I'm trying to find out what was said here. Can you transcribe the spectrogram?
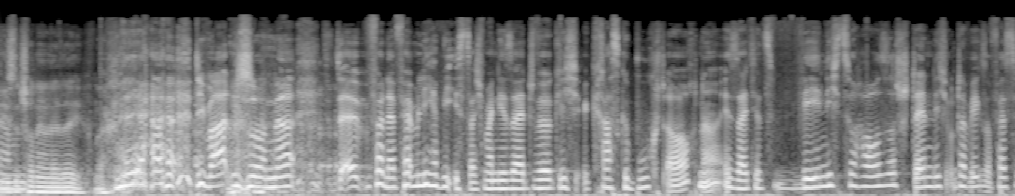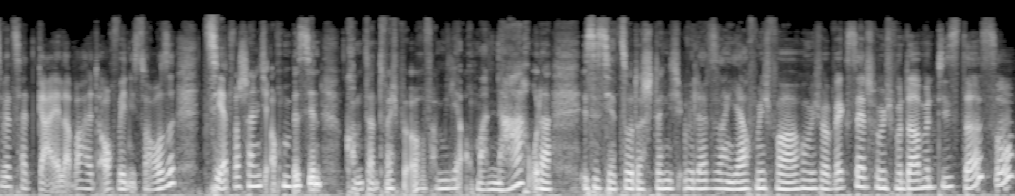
Die sind schon in L.A. Ne? ja, die warten schon, ne? Äh, Von der Family her, wie ist das? Ich meine, ihr seid wirklich krass gebucht auch, ne? Ihr seid jetzt wenig zu Hause, ständig unterwegs auf Festivals, halt geil, aber halt auch wenig zu Hause. Zehrt wahrscheinlich auch ein bisschen. Kommt dann zum Beispiel eure Familie auch mal nach? Oder ist es jetzt so, dass ständig irgendwie Leute sagen, ja, hol mich mal, hol mich mal Backstage, hol mich mal damit, dies, das, so?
